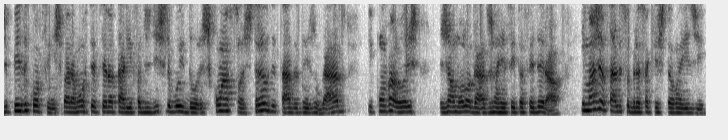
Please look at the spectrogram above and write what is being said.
de PIS e COFINS para amortecer a tarifa de distribuidores com ações transitadas em julgado e com valores já homologados na Receita Federal. E mais detalhes sobre essa questão aí de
